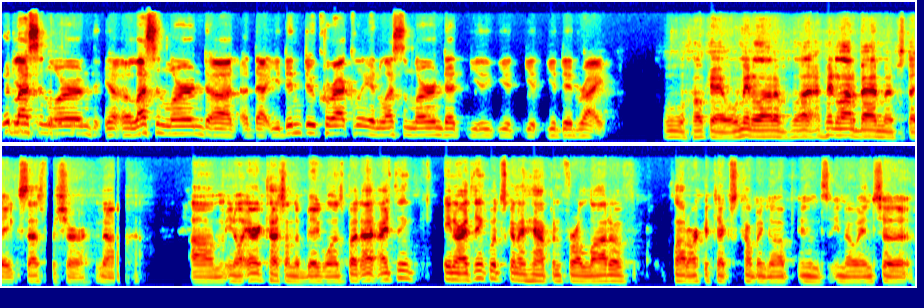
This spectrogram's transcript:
good lesson learned. A lesson learned uh, that you didn't do correctly, and lesson learned that you you, you, you did right. Ooh, okay. Well, we made a lot of I made a lot of bad mistakes. That's for sure. No, um, you know, Eric touched on the big ones, but I, I think you know I think what's going to happen for a lot of cloud architects coming up and you know into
